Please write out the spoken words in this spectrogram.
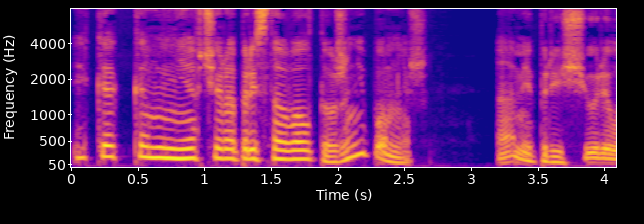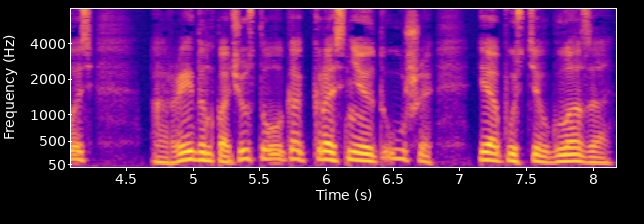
И как ко мне вчера приставал, тоже не помнишь?» Ами прищурилась, а Рейден почувствовал, как краснеют уши, и опустил глаза.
